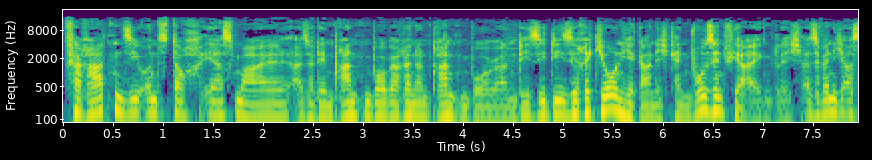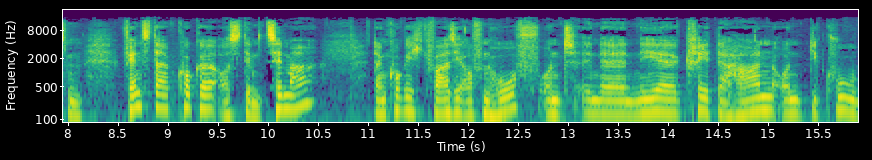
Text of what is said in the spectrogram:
Verraten Sie uns doch erstmal, also den Brandenburgerinnen und Brandenburgern, die Sie diese Region hier gar nicht kennen. Wo sind wir eigentlich? Also wenn ich aus dem Fenster gucke, aus dem Zimmer, dann gucke ich quasi auf den Hof und in der Nähe kräht der Hahn und die Kuh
